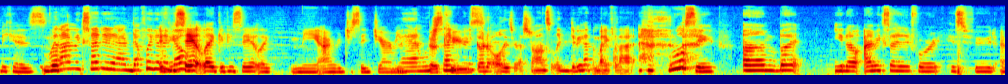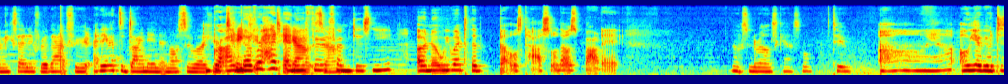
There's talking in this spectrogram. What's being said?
Because But I'm excited. I'm definitely gonna if you go. say it like if you say it like me, I would just say Jeremy. Man, we're we're gonna go to all these restaurants. Like, do we have the money for that? we'll see. Um, but you know, I'm excited for his food. I'm excited for that food. I think that's a dine-in and also like Bro, a I take. I never had any out, food so- from Disney. Oh no, we went to the Belle's Castle. That was about it. No, Cinderella's Castle too. Oh yeah. Oh yeah, we went to.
